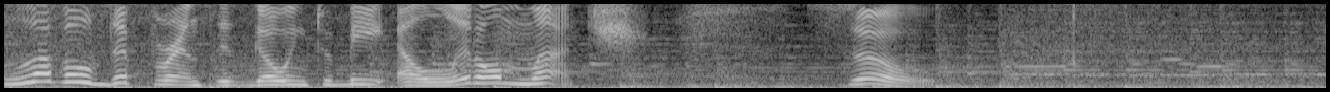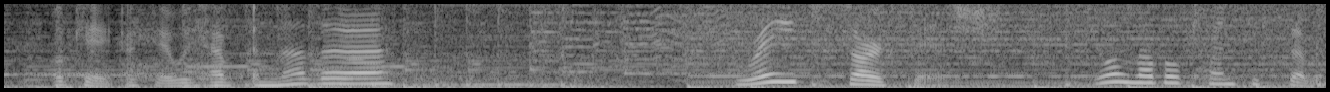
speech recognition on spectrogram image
level difference is going to be a little much. So, okay, okay, we have another great starfish. You're level 27.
